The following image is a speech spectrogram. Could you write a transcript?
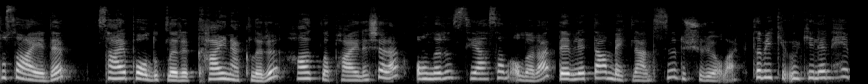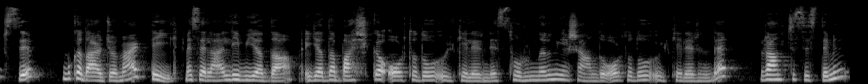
Bu sayede sahip oldukları kaynakları halkla paylaşarak onların siyasal olarak devletten beklentisini düşürüyorlar. Tabii ki ülkelerin hepsi bu kadar cömert değil. Mesela Libya'da ya da başka Orta Doğu ülkelerinde sorunların yaşandığı Orta Doğu ülkelerinde rantçı sistemin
